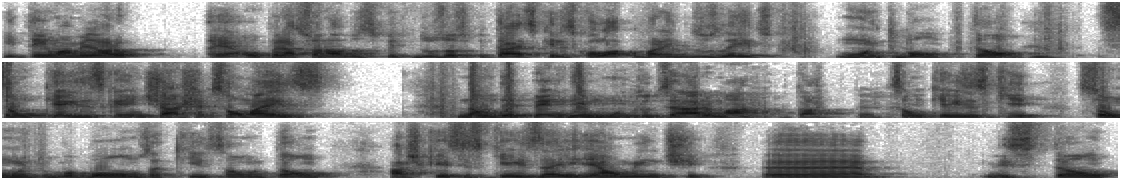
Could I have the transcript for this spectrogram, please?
e tem uma melhor é, operacional dos, dos, hospitais que eles colocam para dentro dos leitos, muito bom. Então, uhum. são cases que a gente acha que são mais. Não dependem muito do cenário macro, tá? Perfeito. São cases que são muito bons aqui. São, então, acho que esses cases aí realmente é, estão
